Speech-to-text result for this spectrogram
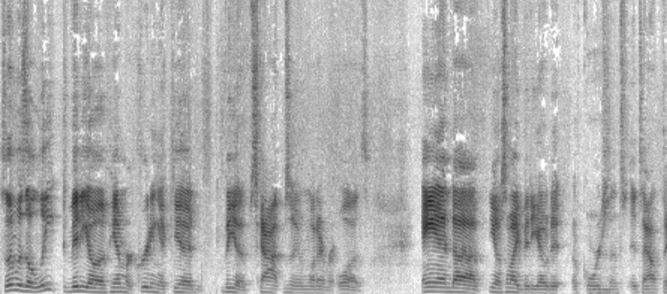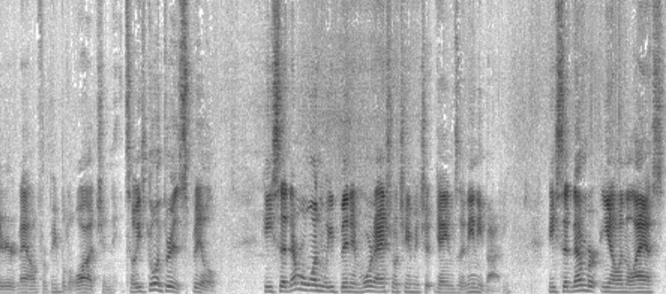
So there was a leaked video of him recruiting a kid via Skype, Zoom, whatever it was, and uh, you know somebody videoed it. Of course, it's, it's out there now for people to watch. And so he's going through his spill. He said, number one, we've been in more national championship games than anybody. He said, number, you know, in the last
